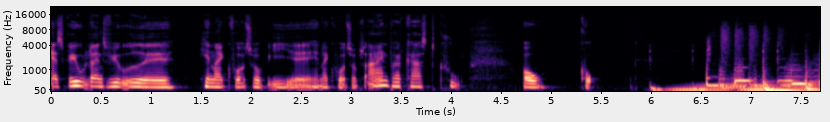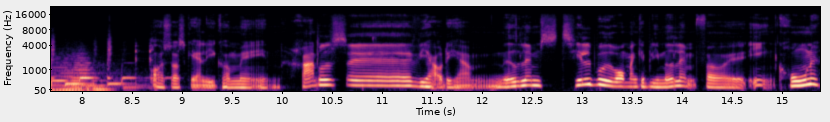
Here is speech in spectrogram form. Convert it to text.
Asger Juhl, der interviewede øh, Henrik Kvartrup i øh, Henrik Kvartrups egen podcast, Q og K. Og så skal jeg lige komme med en rettelse. Vi har jo det her medlemstilbud, hvor man kan blive medlem for øh, 1 krone.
